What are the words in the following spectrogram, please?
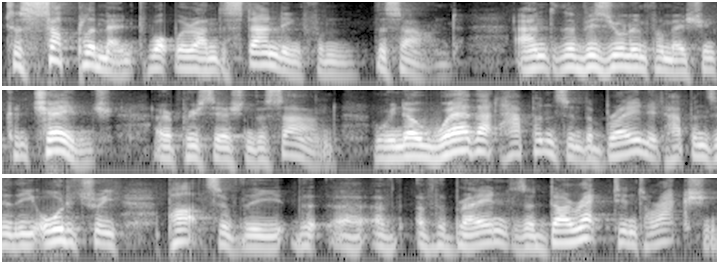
to supplement what we're understanding from the sound. And the visual information can change our appreciation of the sound. We know where that happens in the brain. It happens in the auditory parts of the, the uh, of, of, the brain. There's a direct interaction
